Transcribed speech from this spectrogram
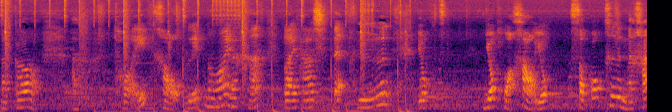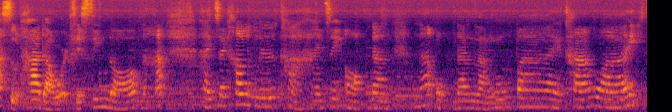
แล้วก็ถอยเข่าเล็กน้อยนะคะ ปลายเท้าชิดแตะพื้น ยก ยกหัวเข่ายก สะโพกขึ้นนะคะสู่ท่า downward facing dog นะคะหายใจเข้าลึกๆค่ะ หายใจออกดัน หน้าอกดันหลังลงไป ค้างไว้อีก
